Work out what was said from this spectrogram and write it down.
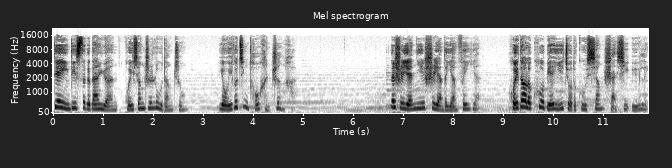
电影第四个单元《回乡之路》当中，有一个镜头很震撼。那是闫妮饰演的闫飞燕，回到了阔别已久的故乡陕西榆林，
